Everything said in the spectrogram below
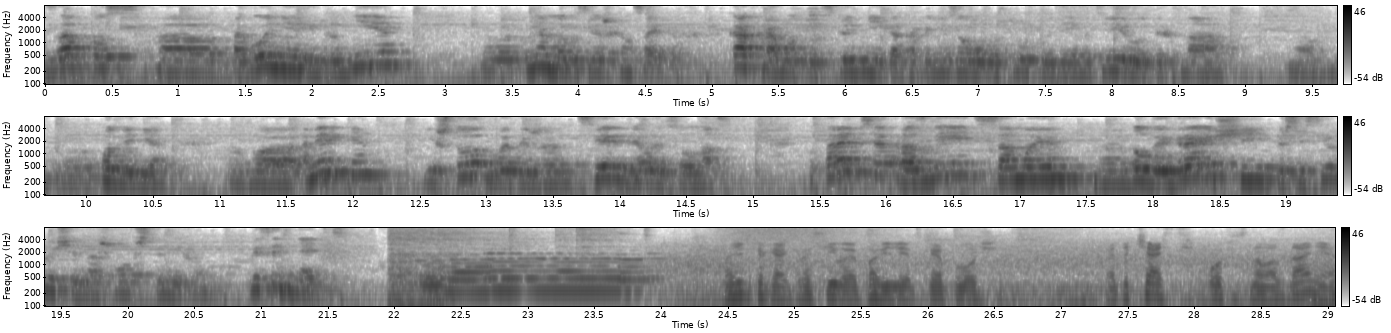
Zappos, Patagonia и другие. Вот. У меня много свежих инсайтов. Как работают с людьми, как организовывают труд людей, мотивируют их на ну, подвиги в Америке и что в этой же сфере делается у нас. Постараемся развеять самые э, долгоиграющие и персистирующие в нашем обществе мифы. Присоединяйтесь. Смотрите, какая красивая Павелецкая площадь. Это часть офисного здания,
